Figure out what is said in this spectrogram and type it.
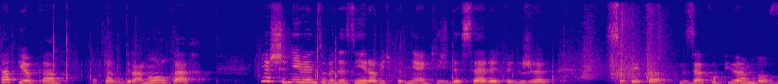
tapioka, taka w granulkach. Jeszcze nie wiem, co będę z niej robić, pewnie jakieś desery, także sobie to zakupiłam, bo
